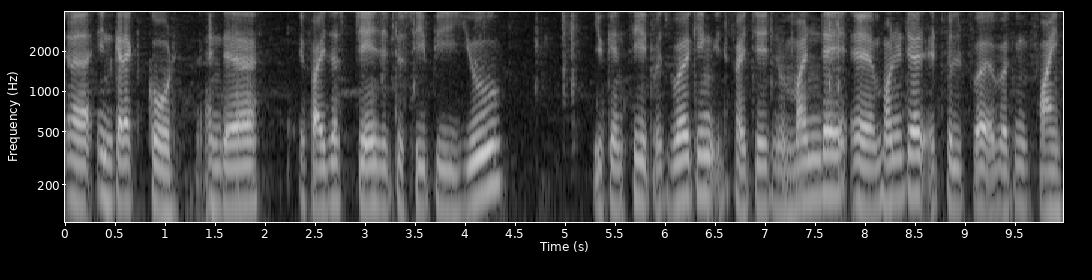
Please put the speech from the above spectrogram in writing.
uh, incorrect code. And uh, if I just change it to CPU you can see it was working. If I change to Monday uh, monitor it will uh, working fine.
